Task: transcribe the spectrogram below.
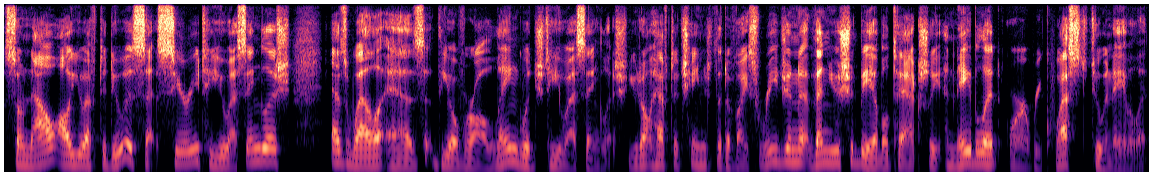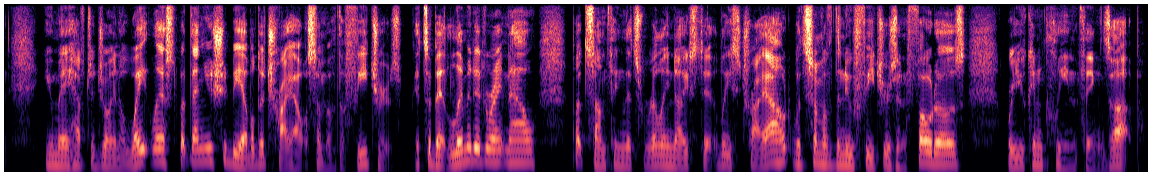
So now all you have to do is set Siri to US English, as well as the overall language to US English. You don't have to change the device region, then you should be able to actually enable it or request to enable it. You may have to join a waitlist, but then you should be able to try out some of the features. It's a bit limited right now, but something that's really nice to at least try out with some of the new features and photos where you can clean things up.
